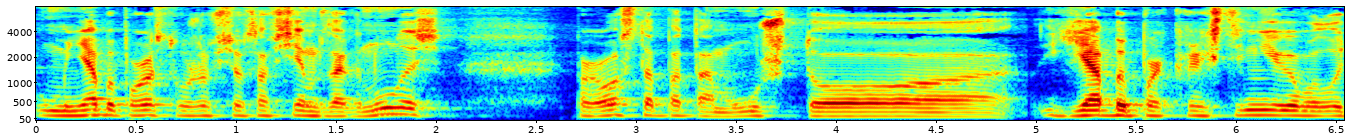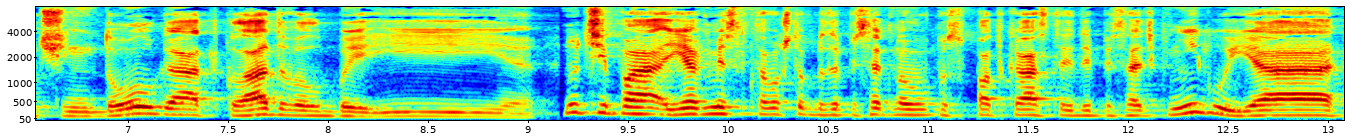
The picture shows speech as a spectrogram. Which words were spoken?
у меня бы просто уже все совсем загнулось. Просто потому, что я бы прокрастинировал очень долго, откладывал бы и... Ну, типа, я вместо того, чтобы записать новый выпуск подкаста и дописать книгу, я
